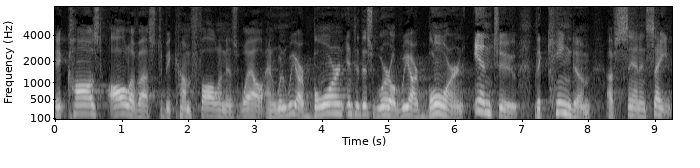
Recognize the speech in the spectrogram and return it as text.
it caused all of us to become fallen as well. And when we are born into this world, we are born into the kingdom of sin and Satan.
